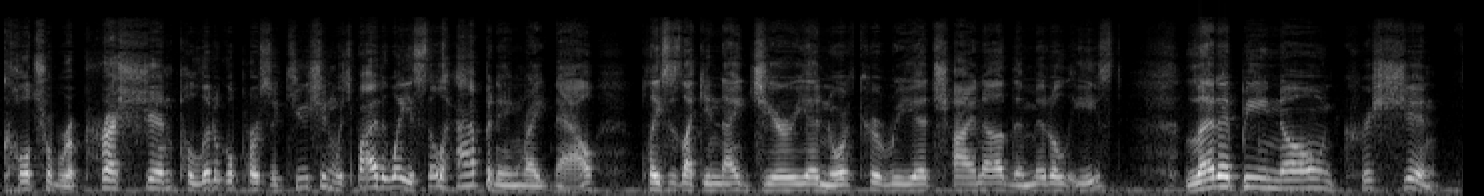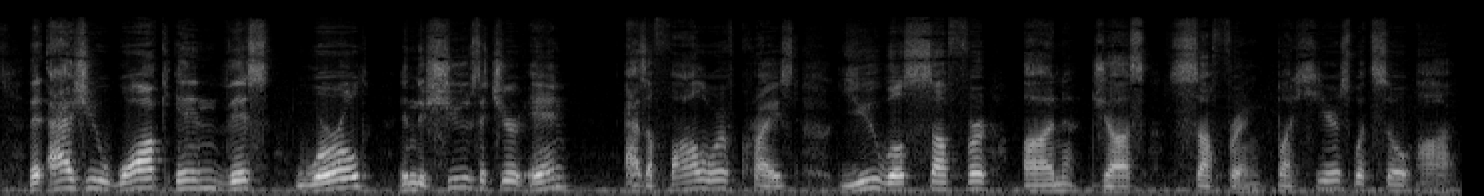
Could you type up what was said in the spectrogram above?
cultural repression, political persecution, which by the way is still happening right now, places like in Nigeria, North Korea, China, the Middle East. Let it be known, Christian, that as you walk in this world, in the shoes that you're in, as a follower of Christ, you will suffer unjust suffering. But here's what's so odd.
